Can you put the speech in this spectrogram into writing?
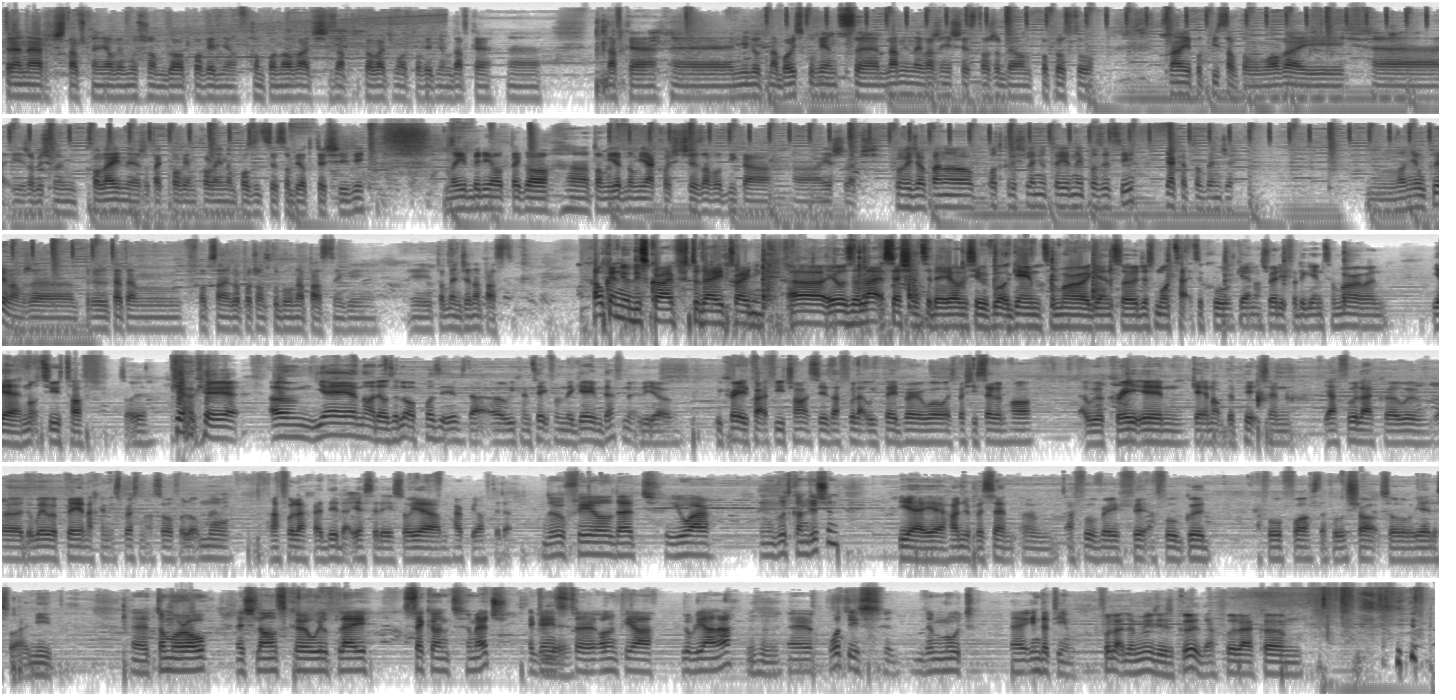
trener, sztab szkoleniowy muszą go odpowiednio wkomponować, zaaplikować mu odpowiednią dawkę, dawkę minut na boisku, więc dla mnie najważniejsze jest to, żeby on po prostu z nami podpisał tą umowę i, e, i żebyśmy kolejny, że tak powiem, kolejną pozycję sobie odkreślili. No i byli od tego e, tą jedną jakość zawodnika e, jeszcze lepsi. Powiedział Pan o odkreśleniu tej jednej pozycji. Jaka to będzie? No nie ukrywam, że priorytetem od samego początku był napastnik i, i to będzie napastnik. How can you describe today training? Uh, it was a light session today. Obviously, we've got a game tomorrow again, so just more tactical, getting us ready for the game tomorrow. And yeah, not too tough. So yeah. Okay, okay, yeah. Um, yeah, yeah, no, there was a lot of positives that uh, we can take from the game. Definitely, um, we created quite a few chances. I feel like we played very well, especially second half. That we were creating, getting up the pitch, and yeah, I feel like uh, with uh, the way we're playing, I can express myself a lot more. And I feel like I did that yesterday. So yeah, I'm happy after that. Do you feel that you are in good condition? Yeah, yeah, hundred percent. Um, I feel very fit. I feel good. I feel fast. I feel sharp. So yeah, that's what I need. Uh, tomorrow, Śląsk will play second match against uh, Olympia Ljubljana. Mhm. Uh, what is the mood uh, in the team? I feel like the mood is good. I feel like um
